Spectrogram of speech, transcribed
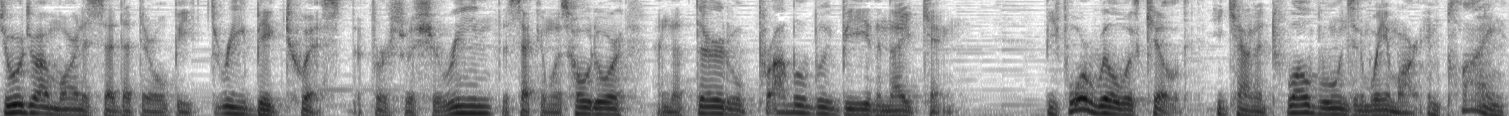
George R. R. Martin has said that there will be three big twists. The first was Shireen, the second was Hodor, and the third will probably be the Night King. Before Will was killed, he counted 12 wounds in Waymar, implying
